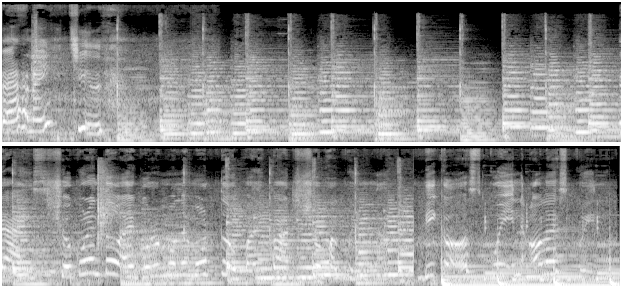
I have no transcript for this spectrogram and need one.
প্যারা নাই চিল শকুনের দোয়ায় গরম বলে মরতেও পারে বাট শোভা না। বিকজ কুইন অলওয়েজ কুইন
